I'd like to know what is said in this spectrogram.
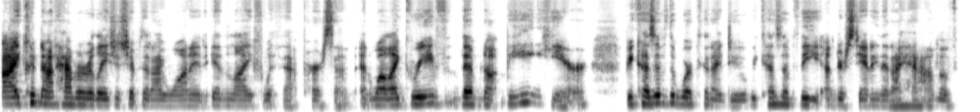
I could not have a relationship that I wanted in life with that person. And while I grieve them not being here because of the work that I do, because of the understanding that I have of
